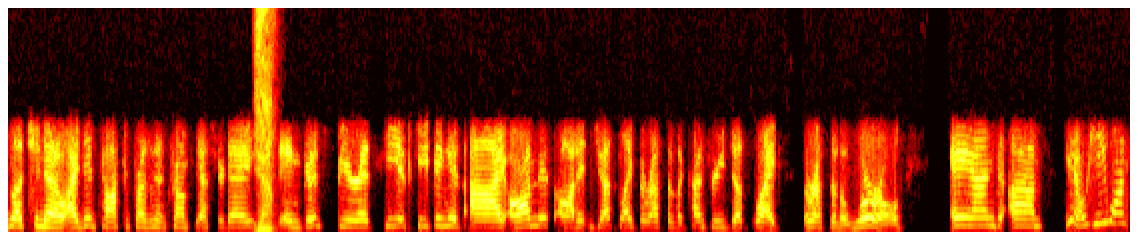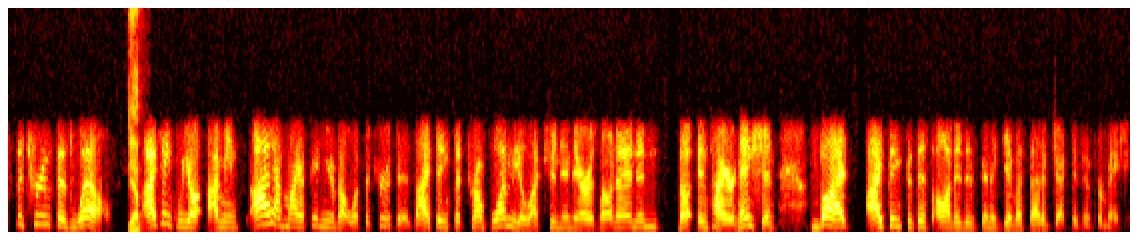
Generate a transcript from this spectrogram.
let you know, I did talk to President Trump yesterday. Yeah. He's in good spirits. He is keeping his eye on this audit, just like the rest of the country, just like the rest of the world. And um, you know, he wants the truth as well. Yep. I think we. All, I mean, I have my opinion about what the truth is. I think that Trump won the election in Arizona and in the entire nation. But I think that this audit is going to give us that objective information.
